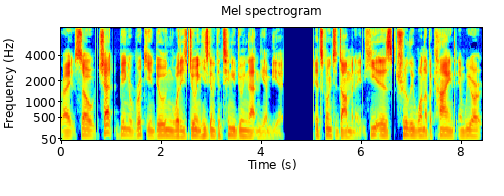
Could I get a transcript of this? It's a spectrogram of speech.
Right? So Chet being a rookie and doing what he's doing, he's going to continue doing that in the NBA. It's going to dominate. He is truly one of a kind and we are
